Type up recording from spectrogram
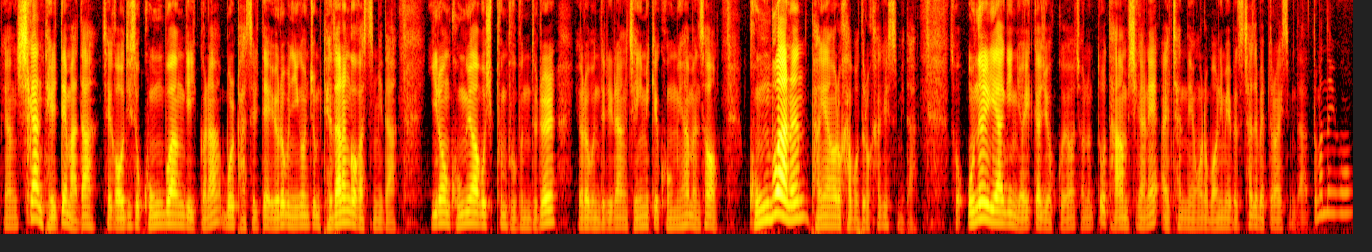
그냥 시간 될 때마다 제가 어디서 공부한 게 있거나 뭘 봤을 때 여러분 이건 좀 대단한 것 같습니다. 이런 공유하고 싶은 부분들을 여러분들이랑 재미있게 공유하면서 공부하는 방향으로 가보도록 하겠습니다. 그래서 오늘 이야기는 여기까지였고요. 저는 또 다음 시간에 알찬 내용으로 머니맵에서 찾아뵙도록 하겠습니다. 또 만나요.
